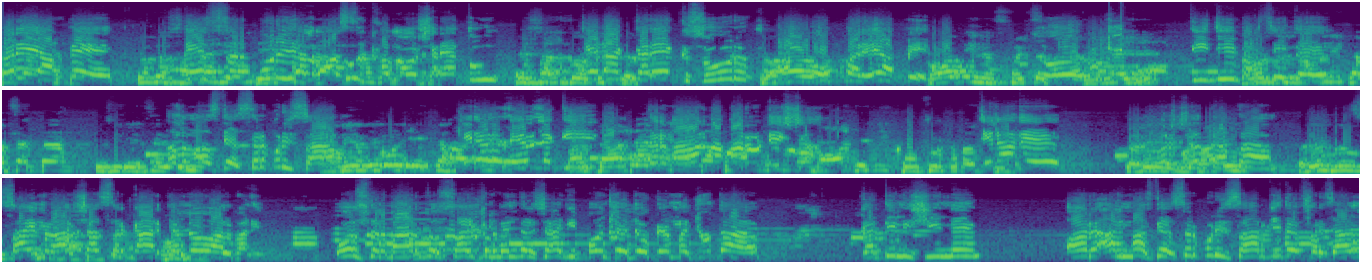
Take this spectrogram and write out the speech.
ਮਰੇ ਆਪੇ। ਦੇਸ ਪੂਰੀ ਅਲਮਸ ਖਮੋਸ਼ ਰਹਿ ਤੂੰ ਜਿਹੜਾ ਕਰੇ ਕਸੂਰ ਉਹ ਭਰੇ ਆਪੇ। ਤੀਜੀ ਬਰਸੀ ਤੇ ਅਲਮਸ ਦੇ ਸਰਪੁਰੀ ਸਾਹਿਬ ਇਹਨਾਂ ਨੂੰ ਦੇਵ ਲੱਗੀ? ਦਰਬਾਰ ਬਾਬਾ ਰੋਟੀ ਸ਼ਾਹ ਜਿਨ੍ਹਾਂ ਦੇ ਸਰਕਾਰ ਜੱਲੋਵਾਲ ਵਾਲੇ ਉਸ ਦਰਬਾਰ ਤੋਂ ਸਾਈਂ ਕੁਲਵਿੰਦਰ ਸ਼ਾਹ ਜੀ ਪਹੁੰਚੇ ਜੋ ਕਿ ਮੌਜੂਦਾ ਗੱਦੀ ਨਸ਼ੀਨ ਨੇ ਔਰ ਅਲਮਸ ਦੇ ਸਰਪੁਰੀ ਸਾਹਿਬ ਜੀ ਦੇ ਫਰਜ਼ੰਦ।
